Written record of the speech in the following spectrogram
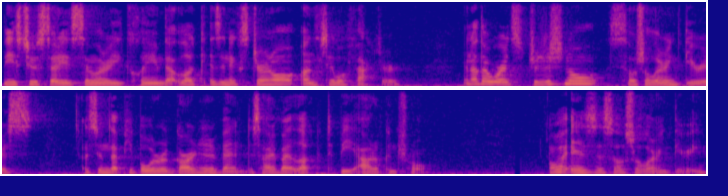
These two studies similarly claim that luck is an external, unstable factor in other words, traditional social learning theorists assume that people would regard an event decided by luck to be out of control. What is a social learning theory?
